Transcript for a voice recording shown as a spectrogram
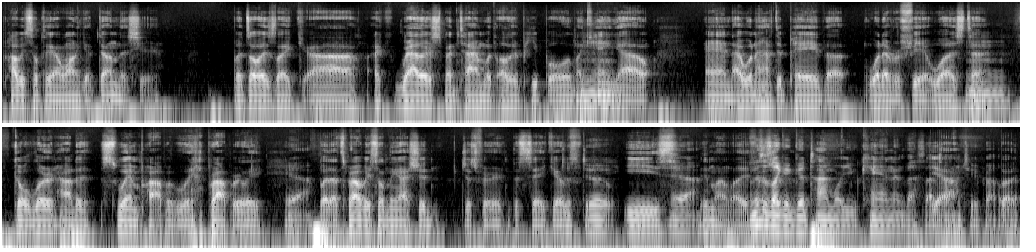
probably something I want to get done this year. But it's always like uh, I'd rather spend time with other people and like Mhm. hang out, and I wouldn't have to pay the whatever fee it was to Mhm. go learn how to swim properly. Properly, Yeah. but that's probably something I should just for the sake of Just do it. ease Yeah. in my life. And this is like a good time where you can invest that Yeah, time too, probably. but-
